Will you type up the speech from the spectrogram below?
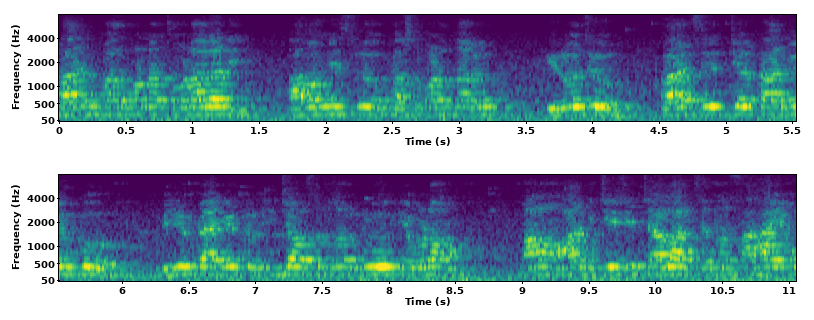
బారిన పడకుండా చూడాలని అహర్నిశలు కష్టపడుతున్నారు. ఈరోజు పారిశుద్ధ్య కార్మికులకు బియ్యం ప్యాకెట్లు నిత్యావసర సరుకులు ఇవ్వడం మనం వారికి చేసి చాలా చిన్న సహాయం.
